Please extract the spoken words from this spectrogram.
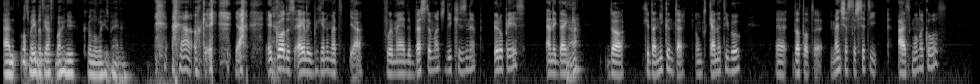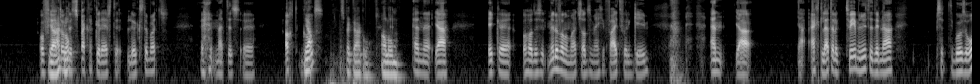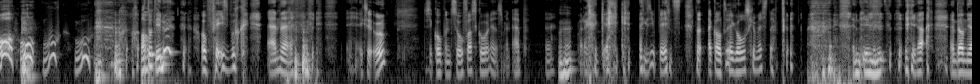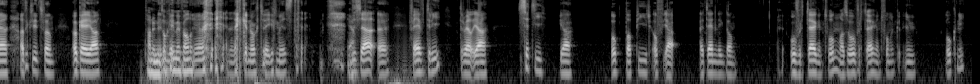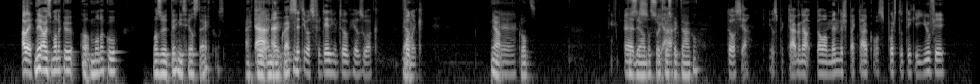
En wat mij betreft mag je nu chronologisch beginnen. Ja, oké. Ja, ik wou dus eigenlijk beginnen met, ja, voor mij de beste match die ik gezien heb, Europees. En ik denk Ja? dat je dat niet kunt ontkennen, Thibaut, eh, dat dat eh, Manchester City AS Monaco was. Of ja, Ja, toch klopt. de spectaculairste, leukste match. Met dus eh, acht Ja. goals. Spektakel. Alom. En eh, ja, ik we hadden dus in het midden van de match hadden ze mij gefight voor een game. en ja, ja, echt letterlijk twee minuten daarna zit Thibaut zo, oh, oh, oeh, oeh, Wat doet hij nu? op Facebook. En ik zei, oh. Dus ik open SofaScore, en dat is mijn app, Mhm. waar ik kijk. En ik zie opeens dat ik al twee goals gemist heb. In één minuut. ja, en dan ja, had ik zoiets van, oké, ja, Het gaat nu, nu toch geen meer vallen. Ja, en dan heb ik er nog twee gemist. Ja. Dus ja, eh 5-3. Terwijl, ja, City, ja, op papier, of ja, uiteindelijk dan overtuigend won, maar zo overtuigend vond ik het nu ook niet. Allee, Nee, AS Monaco, oh, Monaco was eh, technisch heel sterk. Was echt ja, eh, en. City was verdedigend ook heel zwak, Ja. vond ik. Ja, Eh, klopt. dus, ja, dus, dat zorgt ja, voor spektakel. dat was ja, heel spektakel. Dan, dan wat minder spektakel was Porto tegen Juve,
